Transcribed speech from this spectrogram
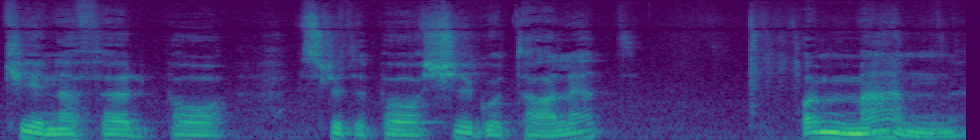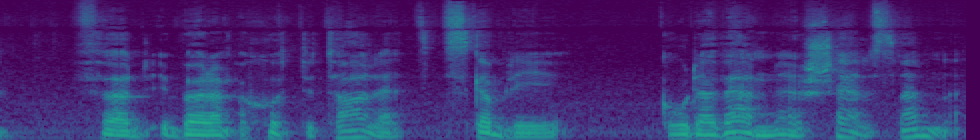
kvinna född på slutet på 20-talet och en man född i början på 70-talet ska bli goda vänner, själsvänner.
